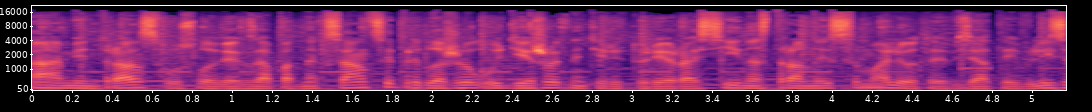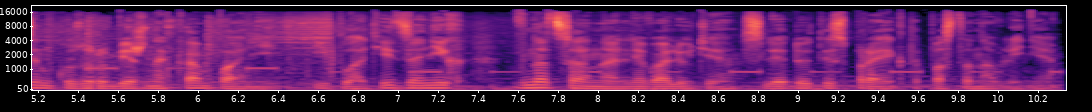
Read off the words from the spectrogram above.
А Минтранс в условиях западных санкций предложил удерживать на территории России иностранные самолеты, взятые в лизинг у зарубежных зарубежных компаний и платить за них в национальной валюте, следует из проекта постановления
